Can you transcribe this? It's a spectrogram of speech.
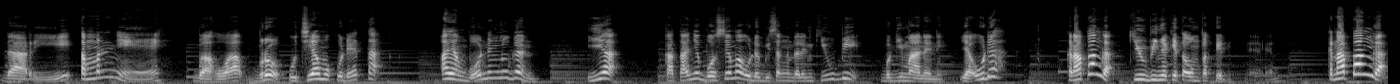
dari temennya bahwa, bro, Uchiha mau kudeta. Ah, yang boneng lu, Gan. Iya, katanya bosnya mah udah bisa ngendalin Kyubi. Bagaimana nih? Ya udah, kenapa nggak Kyubi-nya kita umpetin? Ya kan? Kenapa nggak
